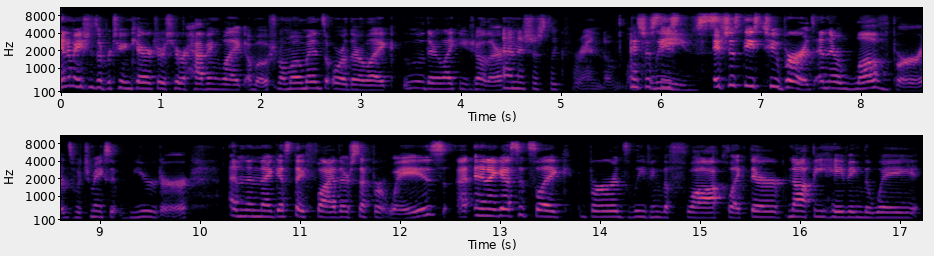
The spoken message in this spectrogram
animations are between characters who are having like emotional moments or they're like ooh they're like each other And it's just like random. Like it's just leaves. these it's just these two birds and they're love birds which makes it weirder and then i guess they fly their separate ways and i guess it's like birds leaving the flock like they're not behaving the way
